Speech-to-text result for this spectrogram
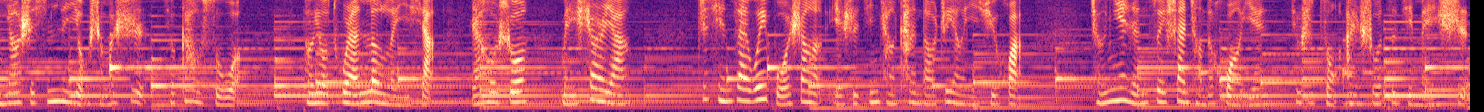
你要是心里有什么事，就告诉我。”朋友突然愣了一下，然后说：“没事儿呀。”之前在微博上也是经常看到这样一句话。成年人最擅长的谎言，就是总爱说自己没事。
